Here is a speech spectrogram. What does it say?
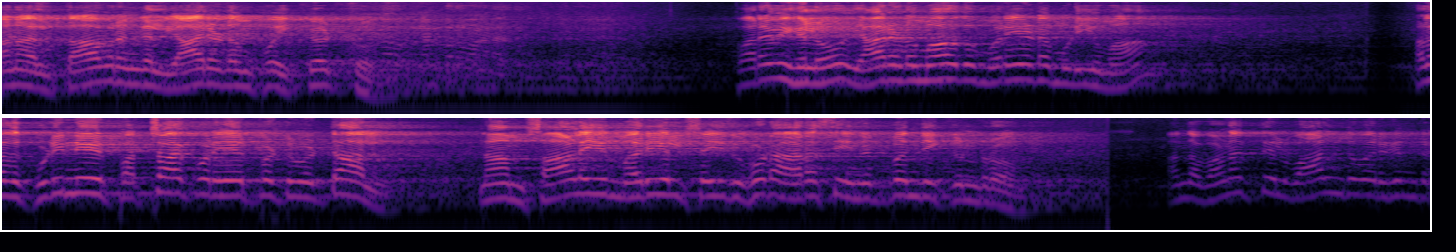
ஆனால் தாவரங்கள் யாரிடம் போய் கேட்கும்? பறவைகளோ யாரிடமாவது முறையிட முடியுமா? அல்லது குடிநீர் பற்றாக்குறை ஏற்பட்டுவிட்டால் நாம் சாலையும் மறியல் செய்து கூட அரசை நிர்பந்திக்கின்றோம். அந்த வனத்தில் வாழ்ந்து வருகின்ற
